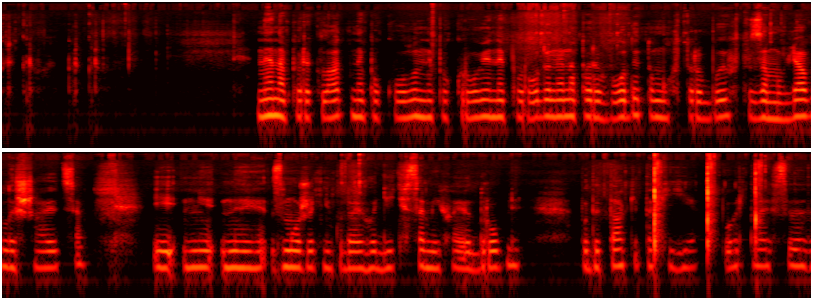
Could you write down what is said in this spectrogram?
Прикриваю, прикриваю. Не на переклад, не по колу, не по крові, не по роду, не на переводи, тому хто робив, хто замовляв, лишається. І ні, не зможуть нікуди його діти, самі хай одроблять. Буде так і так і є. Повертаю все.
